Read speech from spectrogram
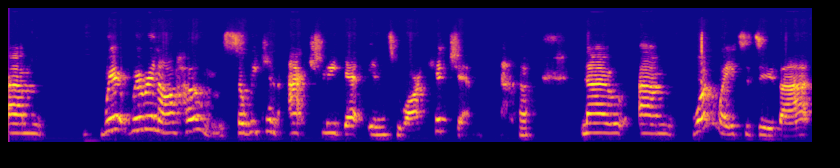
um, we're, we're in our homes, so we can actually get into our kitchen. now, um, one way to do that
